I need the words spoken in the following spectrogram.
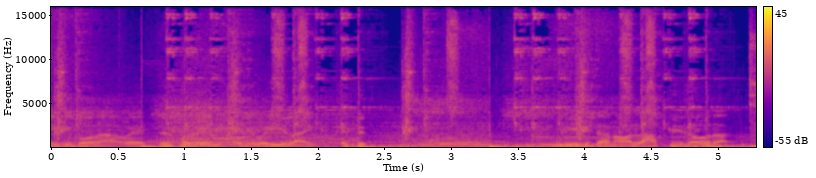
Maybe go that way, any way you like. we need it done our lap, you know that.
